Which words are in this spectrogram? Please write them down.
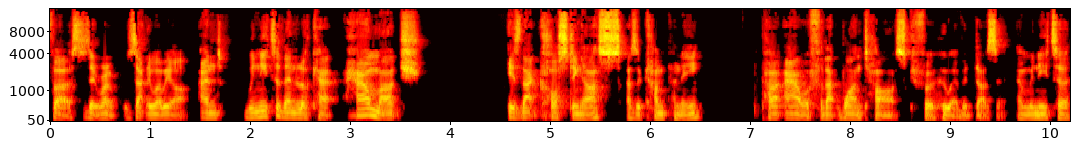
first. Is it right? Exactly where we are. And we need to then look at how much is that costing us as a company per hour for that one task for whoever does it. And we need to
